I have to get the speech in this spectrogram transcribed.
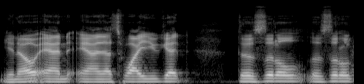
you know, and, and that's why you get, those little those little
